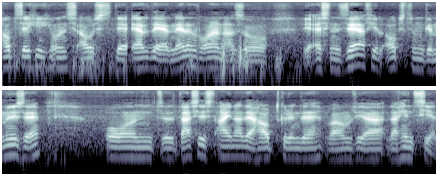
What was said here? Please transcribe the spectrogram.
hauptsächlich uns aus der Erde ernähren wollen. Also wir essen sehr viel Obst und Gemüse und äh, das ist einer der Hauptgründe, warum wir dahin ziehen.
